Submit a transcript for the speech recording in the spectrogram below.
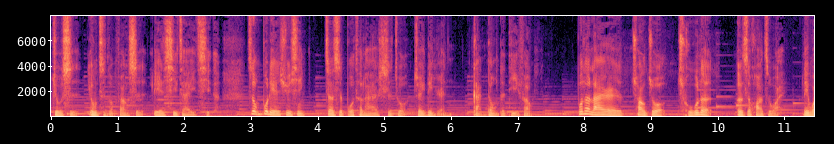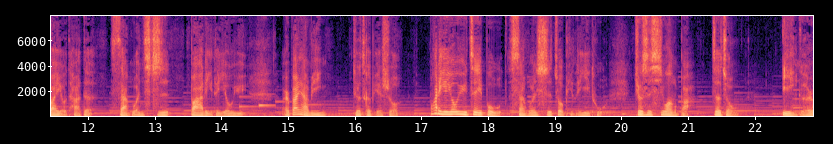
就是用这种方式联系在一起的。这种不连续性，这是波特莱尔诗作最令人感动的地方。波特莱尔创作除了二字画之外，另外有他的散文诗《巴黎的忧郁》，而班雅明就特别说，《巴黎的忧郁》这一部散文诗作品的意图，就是希望把这种。隐而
